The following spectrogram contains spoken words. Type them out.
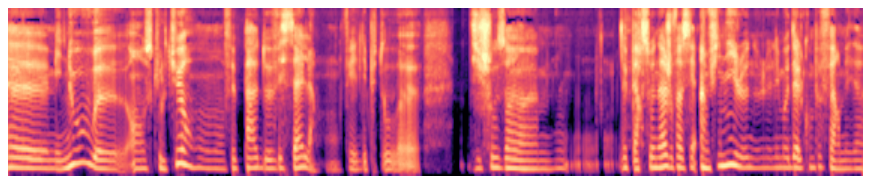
euh, mais nous, euh, en sculpture, on fait pas de vaisselle, on fait des plutôt euh, des choses, euh, des personnages. Enfin, c'est infini le, le, les modèles qu'on peut faire, mais euh,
